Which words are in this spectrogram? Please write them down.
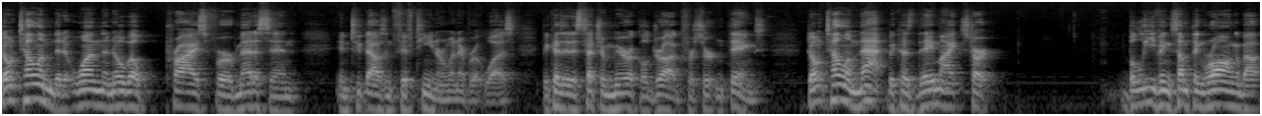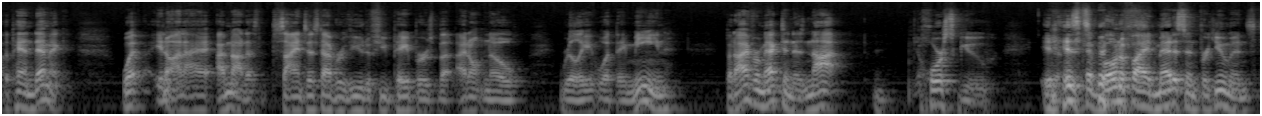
Don't tell them that it won the nobel prize for medicine in 2015 or whenever it was because it is such a miracle drug for certain things. Don't tell them that because they might start believing something wrong about the pandemic. What you know and I, i'm not a scientist. I've reviewed a few papers but i don't know really what they mean. But ivermectin is not horse goo it is a bona fide medicine for humans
